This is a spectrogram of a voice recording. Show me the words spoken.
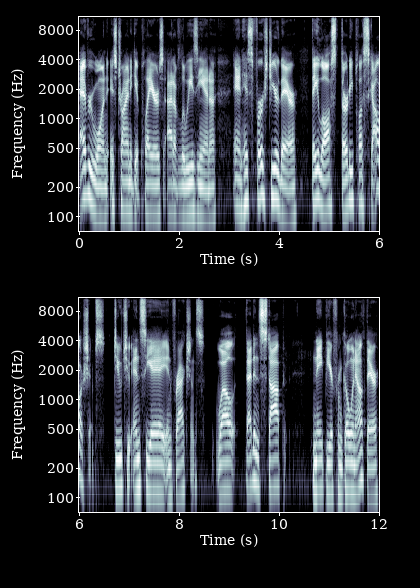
everyone is trying to get players out of Louisiana. And his first year there, they lost 30 plus scholarships due to NCAA infractions. Well, that didn't stop Napier from going out there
